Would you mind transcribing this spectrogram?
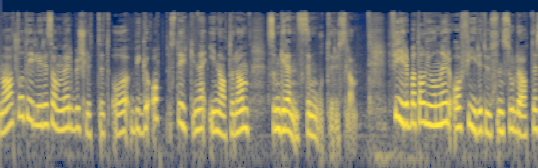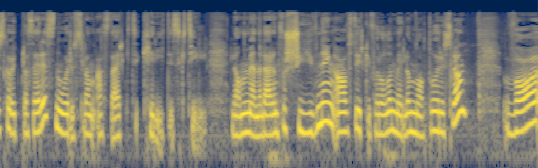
Nato tidligere i sommer besluttet å bygge opp styrkene i Nato-land som grenser mot Russland. Fire bataljoner og 4000 soldater skal utplasseres, noe Russland er sterkt kritisk til. Landet mener det er en forskyvning av styrkeforholdet mellom Nato og Russland. Hva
